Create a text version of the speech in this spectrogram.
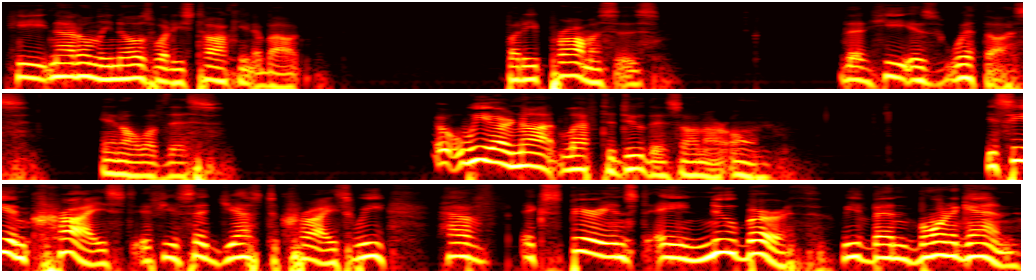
He not only knows what he's talking about, but he promises that he is with us in all of this. We are not left to do this on our own. You see, in Christ, if you said yes to Christ, we have experienced a new birth. We've been born again.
